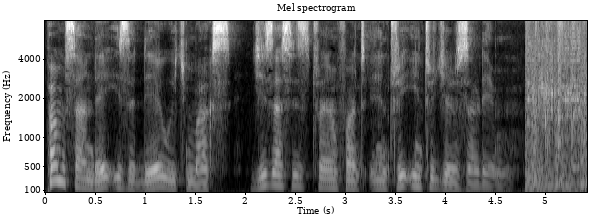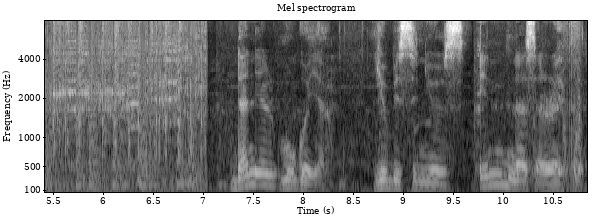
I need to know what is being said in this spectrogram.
Palm Sunday is a day which marks Jesus' triumphant entry into Jerusalem. Daniel Mugoya, UBC News in Nazareth.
